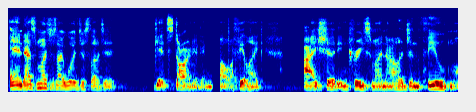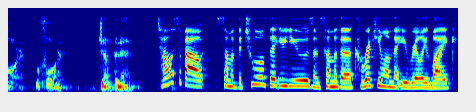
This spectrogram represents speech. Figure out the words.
And as much as I would just love to get started and go, I feel like I should increase my knowledge in the field more before jumping in. Tell us about some of the tools that you use and some of the curriculum that you really like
